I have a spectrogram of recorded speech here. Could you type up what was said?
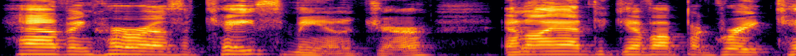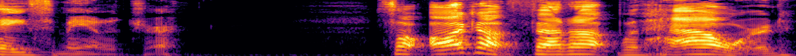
having her as a case manager, and I had to give up a great case manager. So I got fed up with Howard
